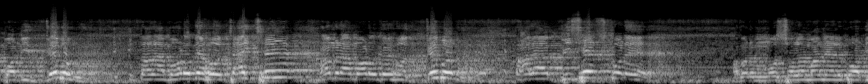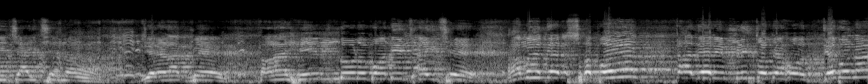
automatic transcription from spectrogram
বডি দেব না। তারা মরদেহ চাইছে, আমরা মরদেহ দেব না। তারা বিশেষ করে আবার মুসলমানের বডি চাইছে না। জেনে রাখবেন, তারা হিন্দুর বডি চাইছে। আমাদের শপথ তাদের মৃতদেহ দেব না,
